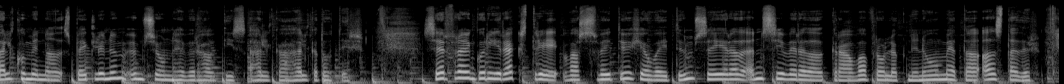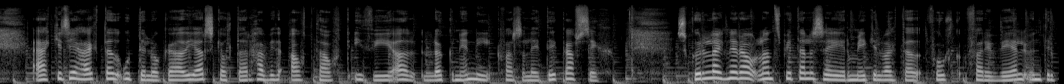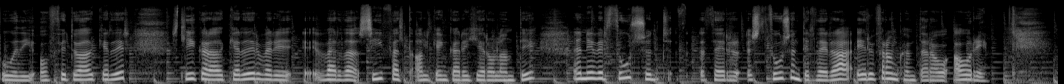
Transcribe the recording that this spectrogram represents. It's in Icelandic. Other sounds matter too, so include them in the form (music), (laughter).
Velkomin að speiklinum um sjón hefur hafdís Helga Helgadóttir. Serfræðingur í rekstri Vassveitu hjá veitum segir að ensi verið að grafa frá lögninu og meta aðstæður. Ekki sé hægt að útiloka að jarðskjáltar hafi átt þátt í því að lögnin í kvasaleiti gaf sig. Skurlæknir á landsbytala segir mikilvægt að fólk fari vel undirbúið í offitu aðgerðir. Slíkar aðgerðir veri, verða sífælt algengari hér á landi en yfir þúsund þeir, þúsundir þeirra eru framkvæmdar á ári.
